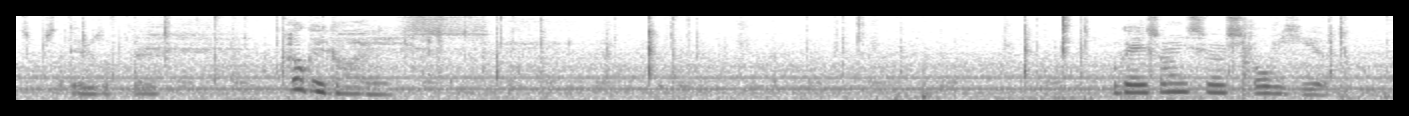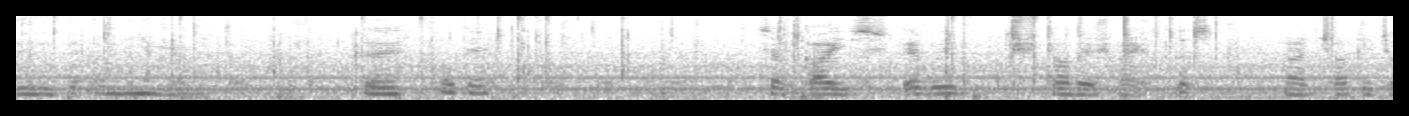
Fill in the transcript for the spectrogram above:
It's upstairs up there. Okay, guys. Okay, so I'm just over here. Okay. Okay. So, guys, talk in Spanish, let's not talking to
